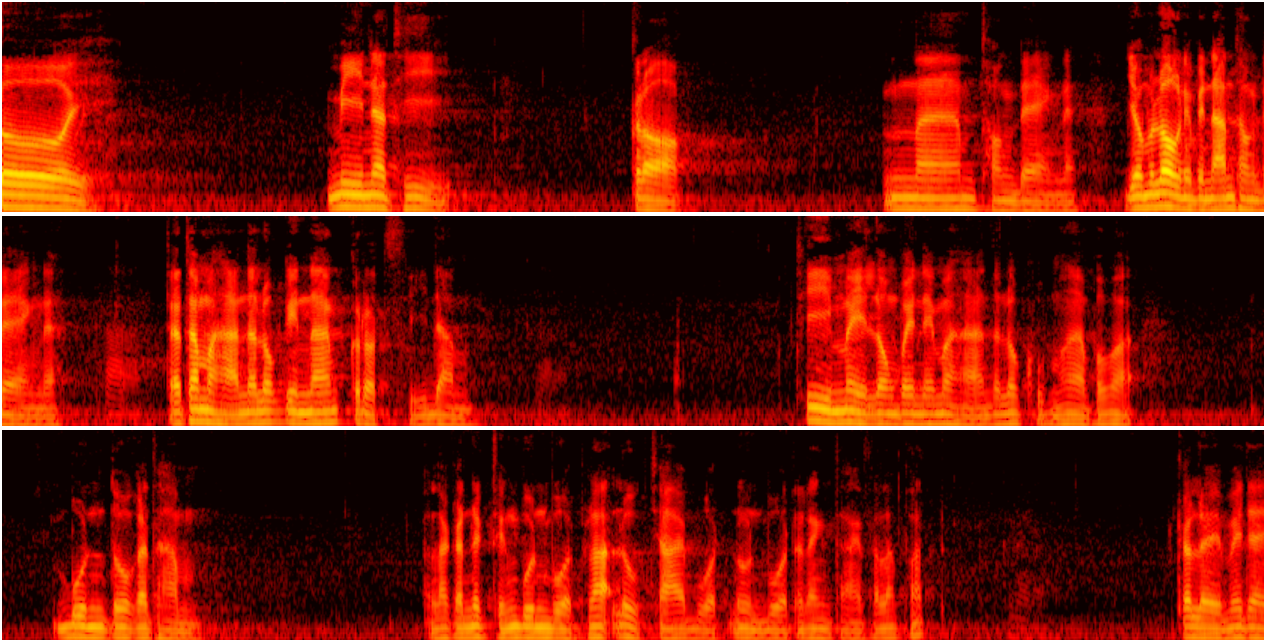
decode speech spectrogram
ดยมีหน้าที่ กรอกน้ำทองแดงนะยมโลกเนี่ยเป็นน้ำทองแดงนะแต่ถ้ามหานรกดินน้ำกรดสีดำที่ไม่ลงไปในมหานรกขุมห้าเพราะว่าบุญตัวกระทำแล้วก็นึกถึงบุญบวชพระลูกชายบวชนู่นบวชอะไรต่างๆสารพัดก็เลยไม่ได้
